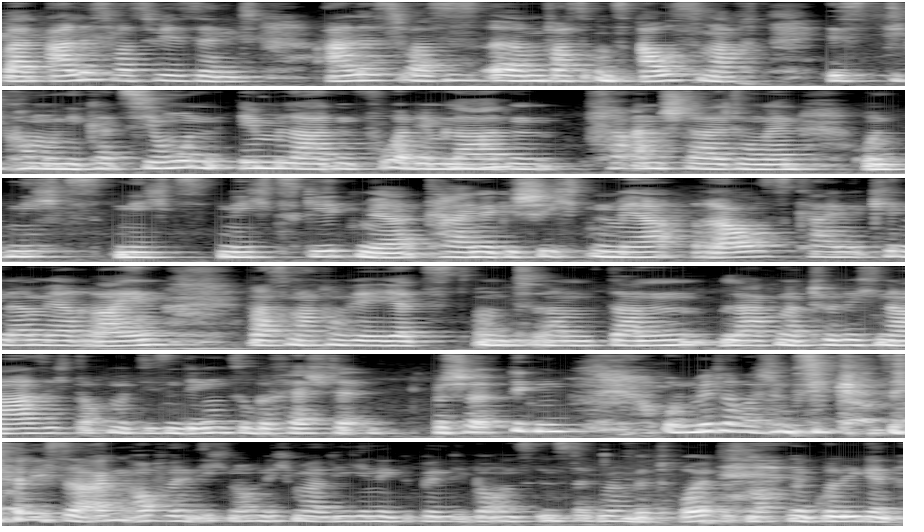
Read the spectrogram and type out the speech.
weil alles, was wir sind, alles, was, ähm, was uns ausmacht, ist die Kommunikation im Laden, vor dem Laden, Veranstaltungen und nichts, nichts, nichts geht mehr, keine Geschichten mehr raus, keine Kinder mehr rein. Was machen wir jetzt? Und ähm, dann lag natürlich nahe, sich doch mit diesen Dingen zu beschäftigen. Und mittlerweile muss ich ganz ehrlich sagen, auch wenn ich noch nicht mal diejenige bin, die bei uns Instagram betreut, das macht eine Kollegin,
